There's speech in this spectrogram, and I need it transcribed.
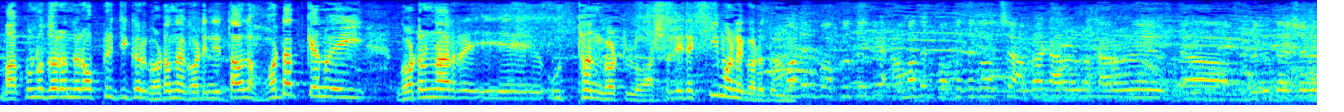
বা কোনো ধরনের অপ্রীতিকর ঘটনা ঘটেনি। তাহলে হঠাৎ কেন এই ঘটনার উত্থান ঘটলো? আসলে এটা কি মনে করো তোমরা? আমাদের পক্ষ থেকে আমাদের পক্ষ থেকে হচ্ছে আমরা কারণ কারণে বিরোধিতা হিসেবে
